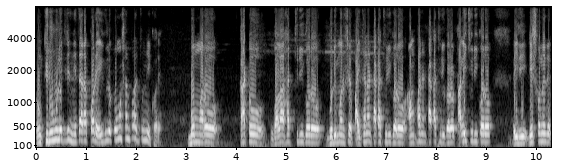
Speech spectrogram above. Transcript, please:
এবং তৃণমূলের যে নেতারা করে, এইগুলো প্রমোশন পাওয়ার জন্যই করে। বোম মারো, কাটো, গলার হাত চুরি করো, গরিব মানুষের পায়খানার টাকা চুরি করো, আমফানের টাকা চুরি করো, টালি চুরি করো, এই রেশনের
